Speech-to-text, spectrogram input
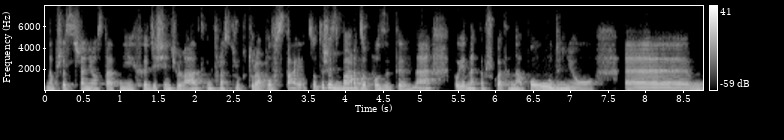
na przestrzeni ostatnich 10 lat, infrastruktura powstaje, co też jest bardzo pozytywne, bo jednak na przykład na południu e,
